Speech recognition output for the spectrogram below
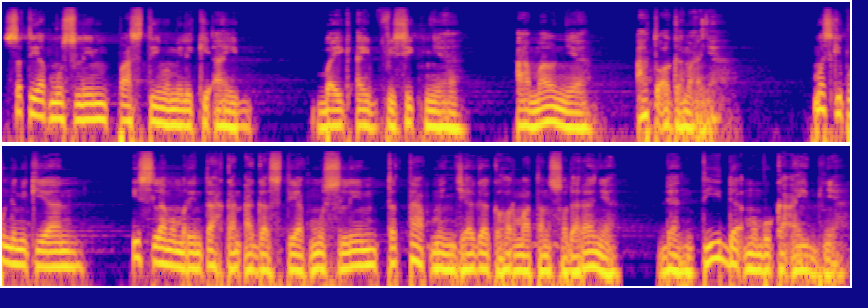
Setiap muslim pasti memiliki aib, baik aib fisiknya, amalnya, atau agamanya. Meskipun demikian, Islam memerintahkan agar setiap muslim tetap menjaga kehormatan saudaranya dan tidak membuka aibnya.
